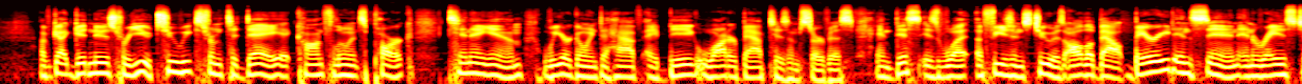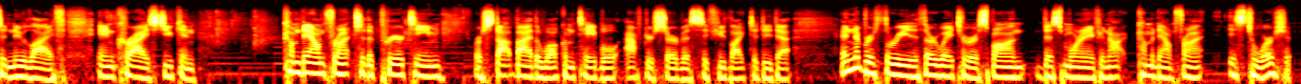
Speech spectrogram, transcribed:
I've got good news for you. Two weeks from today at Confluence Park, 10 a.m., we are going to have a big water baptism service. And this is what Ephesians 2 is all about buried in sin and raised to new life in Christ. You can come down front to the prayer team or stop by the welcome table after service if you'd like to do that. And number three, the third way to respond this morning, if you're not coming down front, is to worship.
